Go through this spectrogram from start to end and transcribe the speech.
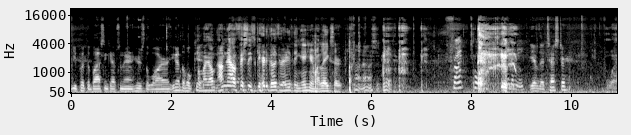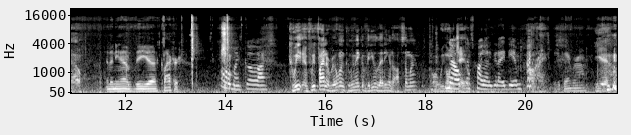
You put the blasting caps in there. Here's the wire. You got the whole kit. Oh my, I'm, I'm now officially scared to go through anything in here. My legs hurt. Oh no, this is good. Front toward enemy. You have the tester, Wow. and then you have the uh, clacker. Oh my gosh. Can we, if we find a real one, can we make a video letting it off somewhere? Or are we going No, to jail? that's probably not a good idea. All right. Is the camera on? Yeah. Oh, you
